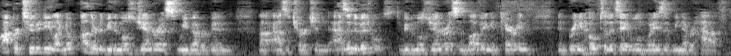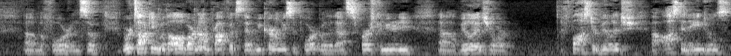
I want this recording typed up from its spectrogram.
opportunity like no other to be the most generous we've ever been uh, as a church and as individuals, to be the most generous and loving and caring and bringing hope to the table in ways that we never have uh, before. And so we're talking with all of our nonprofits that we currently support, whether that's First Community uh, Village or Foster Village, uh, Austin Angels,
